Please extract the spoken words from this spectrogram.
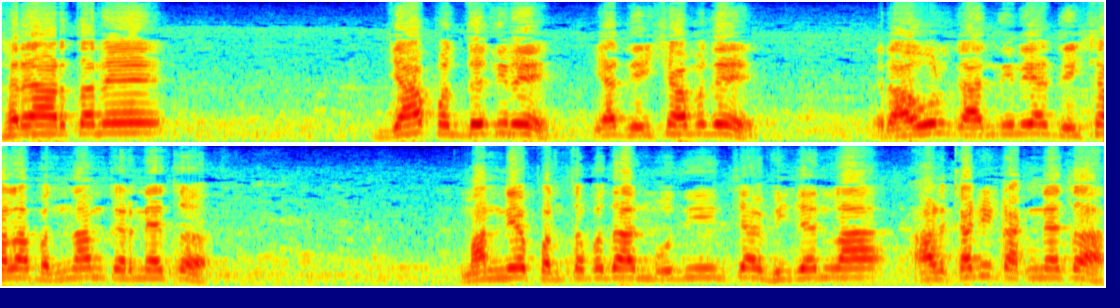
खऱ्या अर्थाने ज्या पद्धतीने या देशामध्ये राहुल गांधीने या देशाला बदनाम करण्याचं मान्य पंतप्रधान मोदींच्या व्हिजनला आडकाठी टाकण्याचा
